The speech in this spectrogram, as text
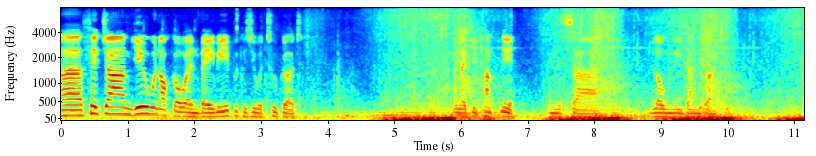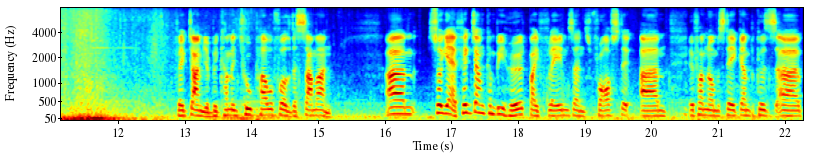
Uh, Fig Jam, you were not going, baby, because you were too good. I like your company in this, uh, lonely dungeon. Fig Jam, you're becoming too powerful the Saman. Um, so yeah, Fig Jam can be hurt by flames and frost, um, if I'm not mistaken, because uh,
